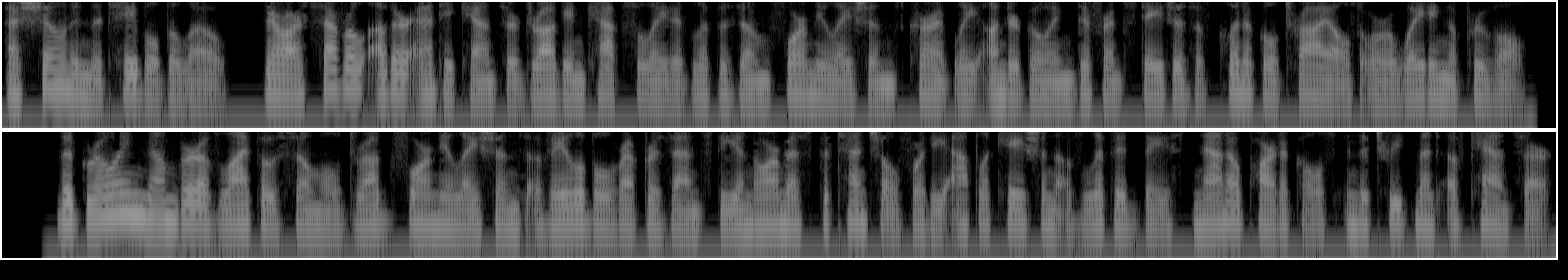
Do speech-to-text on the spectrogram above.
as shown in the table below, there are several other anti-cancer drug encapsulated liposome formulations currently undergoing different stages of clinical trials or awaiting approval. The growing number of liposomal drug formulations available represents the enormous potential for the application of lipid based nanoparticles in the treatment of cancer.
